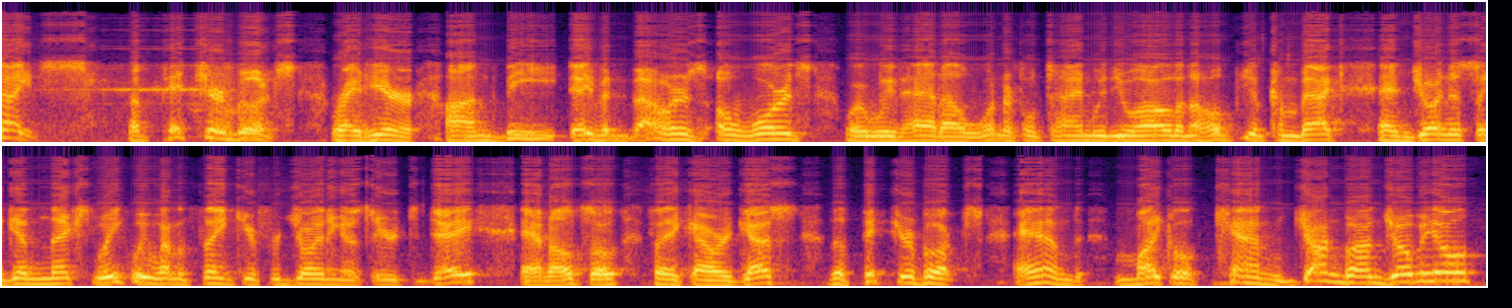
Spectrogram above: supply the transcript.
Nights, the picture books, right here on the David Bowers Awards, where we've had a wonderful time with you all, and I hope you'll come back and join us again next week. We want to thank you for joining us here today, and also thank our guests, the picture books, and Michael Ken. John Bon Jovial,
